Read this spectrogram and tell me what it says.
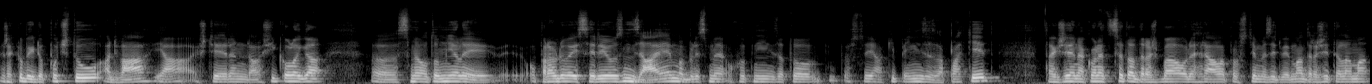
řekl bych, do počtu a dva, já a ještě jeden další kolega, eh, jsme o to měli opravdový seriózní zájem a byli jsme ochotní za to prostě nějaký peníze zaplatit. Takže nakonec se ta dražba odehrála prostě mezi dvěma dražitelema.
